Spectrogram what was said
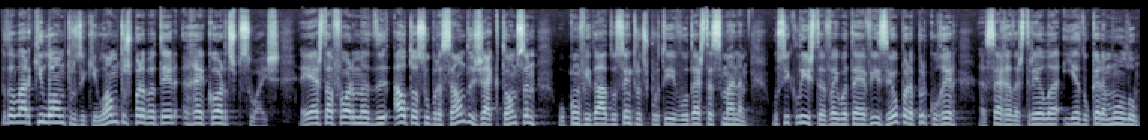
Pedalar quilómetros e quilómetros para bater recordes pessoais. É esta a forma de autossuperação de Jack Thompson, o convidado do Centro Desportivo desta semana. O ciclista veio até Viseu para percorrer a Serra da Estrela e a do Caramulo.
